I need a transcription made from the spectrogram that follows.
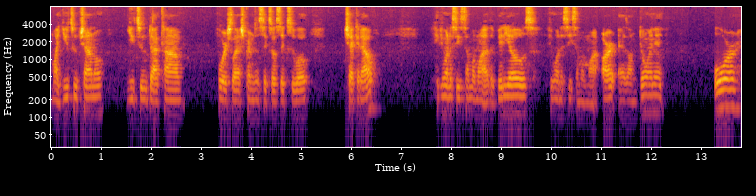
my YouTube channel, youtube.com forward slash crimson 60620. Check it out. If you want to see some of my other videos, if you want to see some of my art as I'm doing it, or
